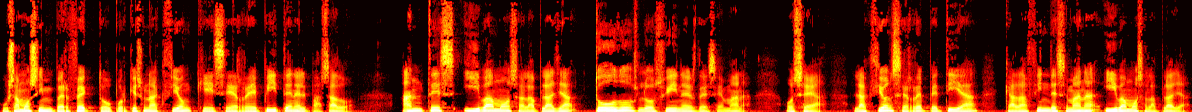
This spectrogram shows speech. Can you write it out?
usamos imperfecto porque es una acción que se repite en el pasado. Antes íbamos a la playa todos los fines de semana. O sea, la acción se repetía cada fin de semana íbamos a la playa.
